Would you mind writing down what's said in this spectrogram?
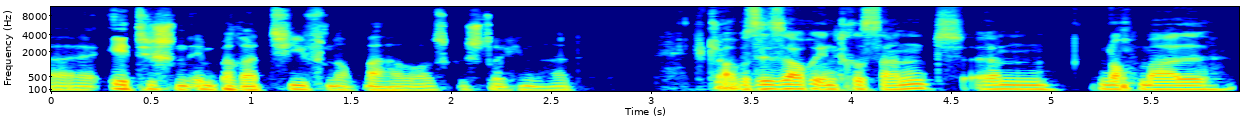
äh, ethischen Imperativ nochmal herausgestrichen hat. Ich glaube, es ist auch interessant, ähm, nochmal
